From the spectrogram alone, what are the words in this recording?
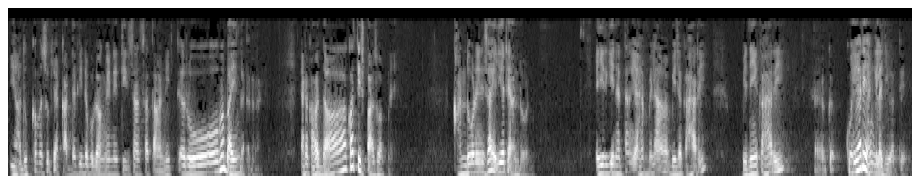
මේ අදුක්කම සුඛයක් අත්දකින්න පුළුවන් වෙන්නේ තිරසන් සතා නිතරම බයෙන් ගත කරන්නේ. යට කවදාකවත් ඉස්පාසුවක් නැහැ. කණ්ඩෝනේ නිසා එළියට යන්න ඕනේ. එළියට ගියේ නැත්නම් එයා හැම වෙලාවෙම බිලක හරි වෙනේක හරි කොහේ හරි හැංගිලා ජීවත් වෙන්නේ.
